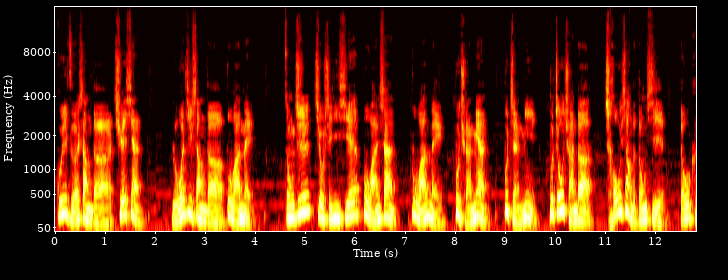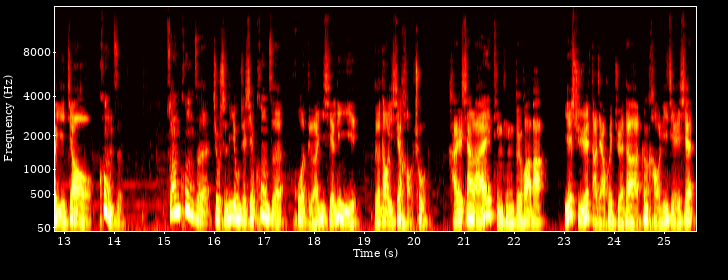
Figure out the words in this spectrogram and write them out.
规则上的缺陷、逻辑上的不完美。总之，就是一些不完善、不完美、不全面、不缜密、不周全的抽象的东西，都可以叫空子。钻空子就是利用这些空子获得一些利益，得到一些好处。还是先来听听对话吧，也许大家会觉得更好理解一些。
